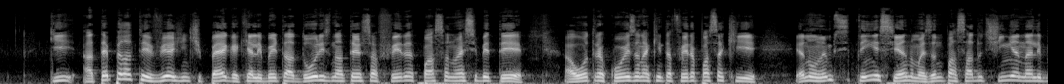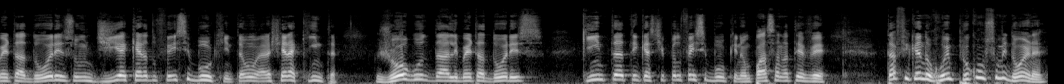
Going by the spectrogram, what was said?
que até pela TV a gente pega que a Libertadores na terça-feira passa no SBT, a outra coisa na quinta-feira passa aqui. Eu não lembro se tem esse ano, mas ano passado tinha na Libertadores um dia que era do Facebook, então acho que era quinta. Jogo da Libertadores, quinta tem que assistir pelo Facebook, não passa na TV. Tá ficando ruim pro consumidor, né?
